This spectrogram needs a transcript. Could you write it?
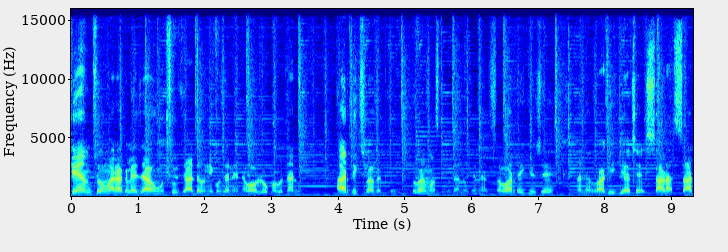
કેમ છો મારા કલેજા? હું છું જાદવ નિકુંજ અને નવા વ્લોગમાં બધાનું હાર્દિક સ્વાગત કરું તો ભાઈ, મસ્ત મજાનું છે ને? સવાર થઈ ગયું છે અને વાગી ગયા છે, સાડા સાત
